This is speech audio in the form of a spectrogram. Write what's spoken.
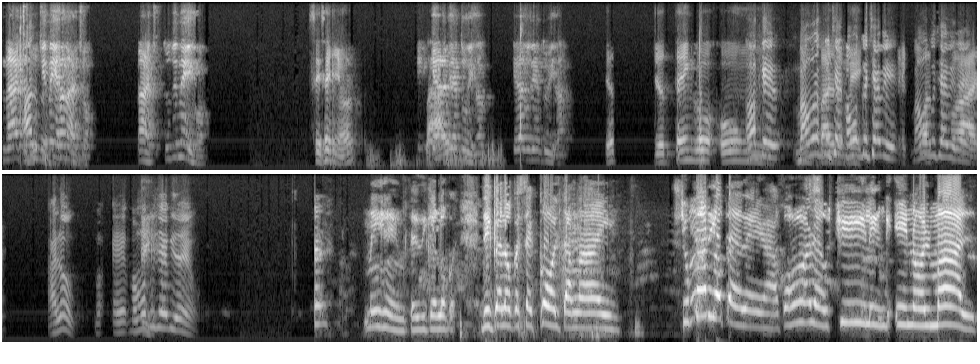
Nacho, ¿tú tienes hijo, Nacho? Nacho, ¿tú tienes hijo? Sí, señor. ¿Qué edad tiene tu hija? ¿Qué edad tiene tu hija? Yo, tengo un... Ok, vamos a escuchar, vamos a escuchar, vamos a escuchar el video. Aló, eh, vamos a escuchar el video. Mi gente, di que lo que, di que, lo que se cortan ahí. Si un Mario te deja, coge los chilling y normal.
